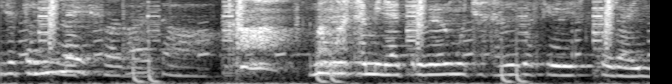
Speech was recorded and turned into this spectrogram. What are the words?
Mira también la espada. Vamos a mirar que veo muchas habitaciones por ahí.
